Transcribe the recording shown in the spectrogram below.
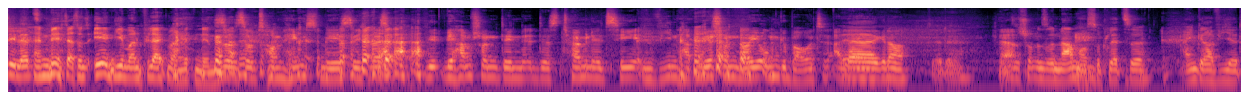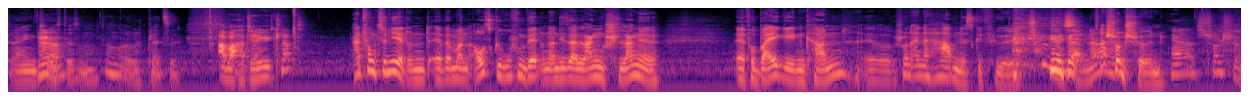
die letzte. Nee, dass uns irgendjemand vielleicht mal mitnimmt. so, so Tom Hanks mäßig. Weißt du, wir, wir haben schon den, das Terminal C in Wien hatten wir schon neu umgebaut. Ja, Allein. genau. Ja. Also schon unsere Namen auf so Plätze eingraviert eigentlich. Ja. Das, sind, das sind eure Plätze. Aber hat ja geklappt. Hat funktioniert und äh, wenn man ausgerufen wird und an dieser langen Schlange äh, vorbeigehen kann, äh, schon ein erhabenes Gefühl. bisschen, ne? War schon schön. Ja, ist schon schön.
